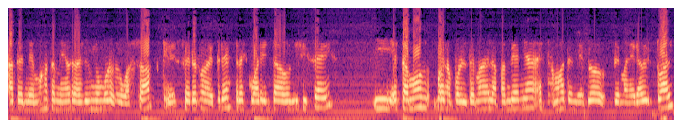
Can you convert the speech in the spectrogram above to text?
atendemos a- también a través de un número de WhatsApp que es 093-340-216 y estamos, bueno, por el tema de la pandemia, estamos atendiendo de manera virtual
